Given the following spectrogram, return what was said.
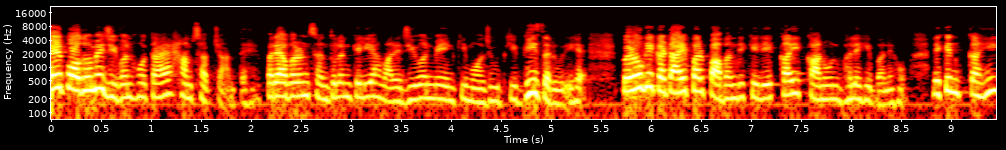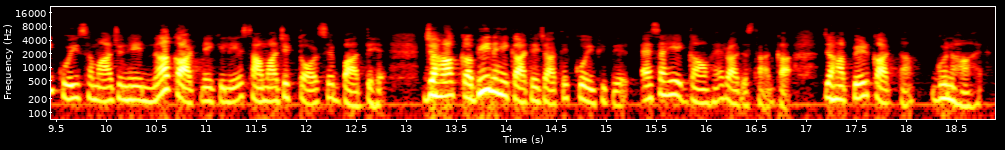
पेड़ पौधों में जीवन होता है, हम सब जानते हैं। पर्यावरण संतुलन के लिए हमारे जीवन में इनकी मौजूदगी भी ज़रूरी है। पेड़ों की कटाई पर पाबंदी के लिए कई कानून भले ही बने हों, लेकिन कहीं कोई समाज इन्हें न काटने के लिए सामाजिक तौर से बाध्य है। जहाँ कभी नहीं काटे जाते कोई भी पेड़, ऐसा ही एक गाँव है राजस्थान का, जहाँ पेड़ काटना गुनाह है।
